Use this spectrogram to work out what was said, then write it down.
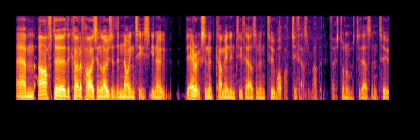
um, after the kind of highs and lows of the 90s, you know, Eriksson had come in in 2002. Well, 2001, but the first tournament was 2002.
